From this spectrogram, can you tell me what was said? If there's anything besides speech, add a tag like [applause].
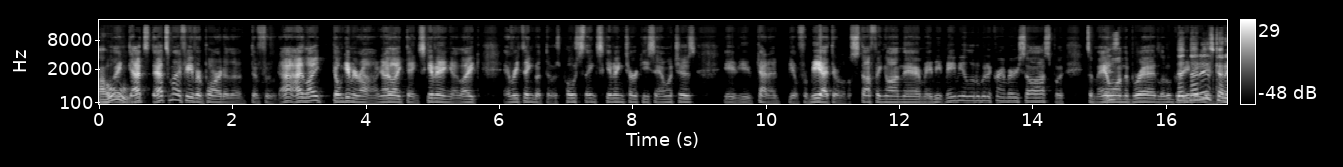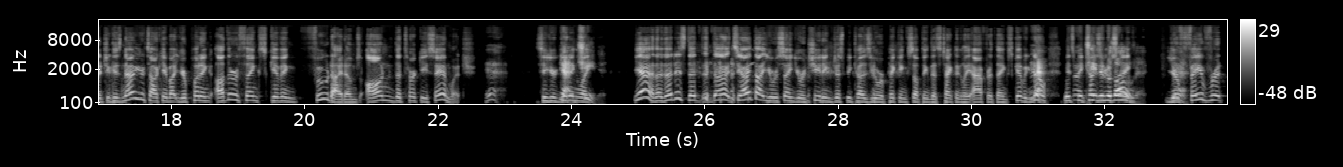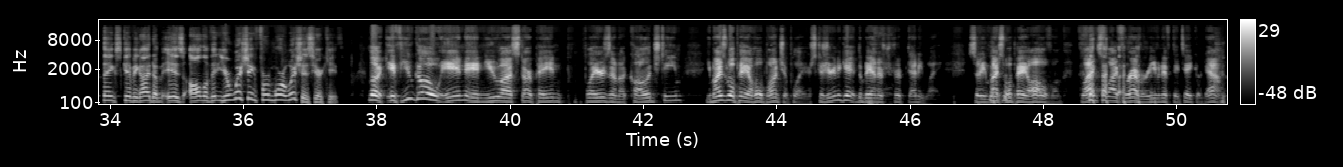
Oh, Like that's that's my favorite part of the, the food. I, I like, don't get me wrong, I like Thanksgiving, I like everything, but those post Thanksgiving turkey sandwiches, if you kind of, you know, for me, I throw a little stuffing on there, maybe maybe a little bit of cranberry sauce, but it's a mayo Is- on the bread, little gravy. that, that is kind of true because now you're talking about you're putting other Thanksgiving food items on the turkey sandwich. yeah, So you're yeah, getting like cheated. Yeah, that, that is that, that- See, I thought you were saying you were cheating just because you were picking something that's technically after Thanksgiving. No, it's I because you're saying your yeah. favorite Thanksgiving item is all of it. You're wishing for more wishes here, Keith. Look, if you go in and you uh, start paying players on a college team, you might as well pay a whole bunch of players because you're going to get the banner [laughs] stripped anyway. So you might as well pay all of them. Flags fly forever, even if they take them down.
